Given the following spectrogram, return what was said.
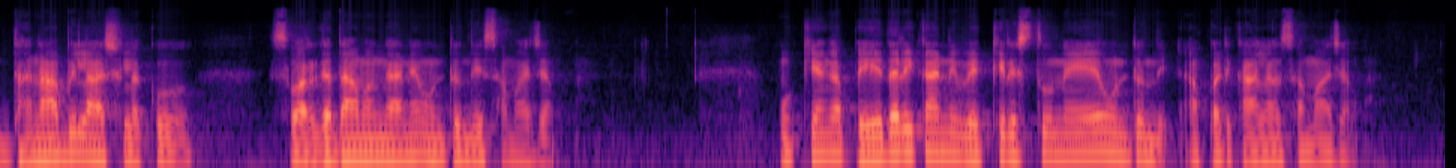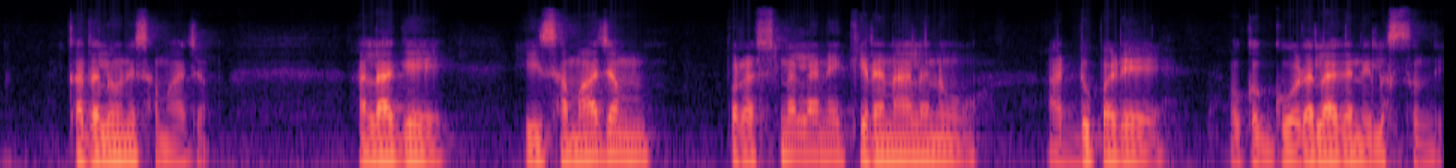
ధనాభిలాషలకు స్వర్గధామంగానే ఉంటుంది సమాజం. ముఖ్యంగా పేదరికాన్ని వెక్కిరిస్తూనే ఉంటుంది అప్పటి కాలం సమాజం కథలోని సమాజం. అలాగే ఈ సమాజం ప్రశ్నలనే కిరణాలను అడ్డుపడే ఒక గోడలాగా నిలుస్తుంది.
